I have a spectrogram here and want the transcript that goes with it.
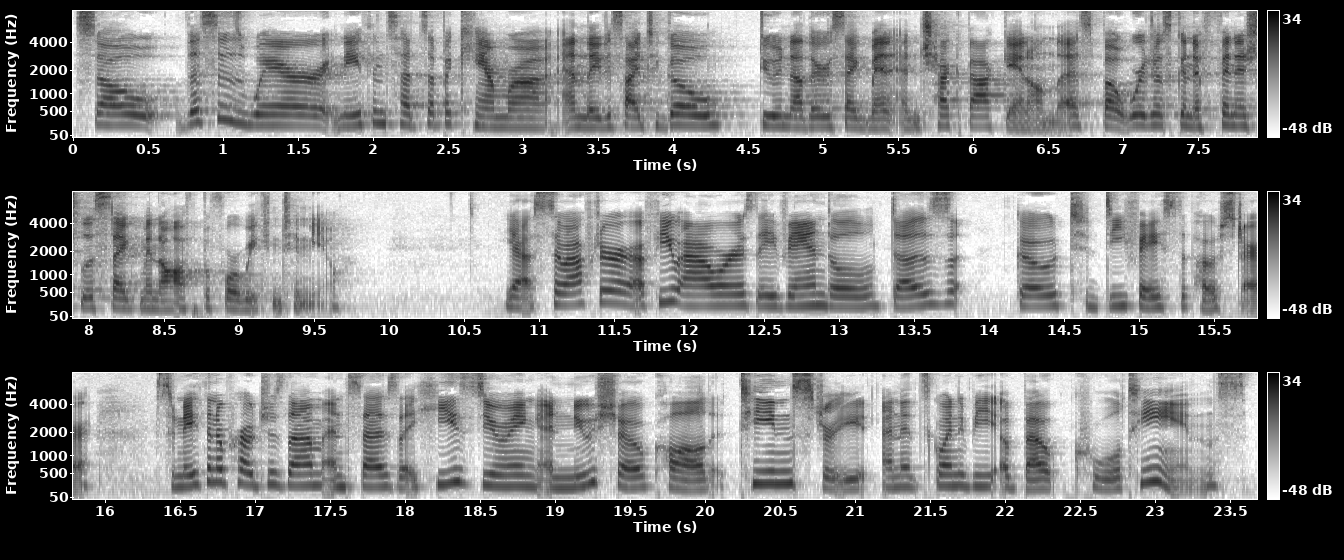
So, this is where Nathan sets up a camera and they decide to go do another segment and check back in on this, but we're just going to finish this segment off before we continue. Yes, so after a few hours, a vandal does go to deface the poster. So Nathan approaches them and says that he's doing a new show called Teen Street and it's going to be about cool teens.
